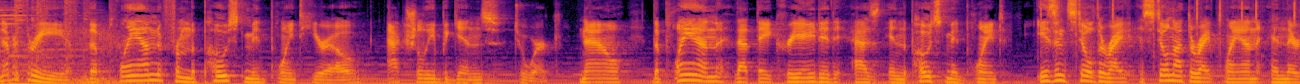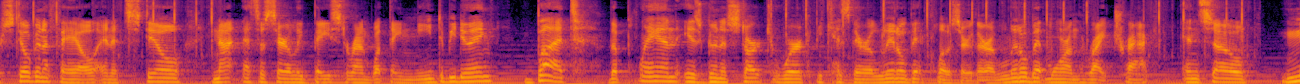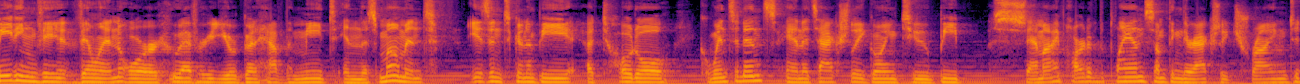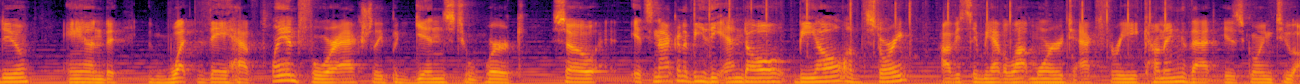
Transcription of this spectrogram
Number three, the plan from the post midpoint hero actually begins to work. Now, the plan that they created as in the post midpoint isn't still the right is still not the right plan and they're still going to fail and it's still not necessarily based around what they need to be doing but the plan is going to start to work because they're a little bit closer. They're a little bit more on the right track. And so, meeting the villain or whoever you're going to have them meet in this moment isn't going to be a total coincidence. And it's actually going to be semi part of the plan, something they're actually trying to do. And what they have planned for actually begins to work. So, it's not going to be the end all be all of the story. Obviously, we have a lot more to Act 3 coming that is going to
